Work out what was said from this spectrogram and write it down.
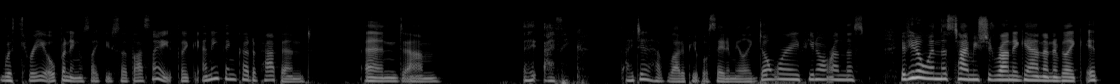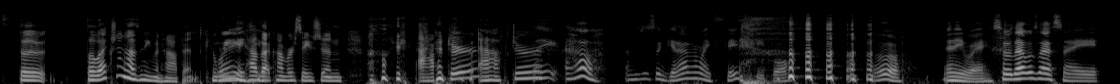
with three openings, like you said last night, like anything could have happened, and um, I, I think I did have a lot of people say to me, like, "Don't worry if you don't run this, if you don't win this time, you should run again." And I'd be like, "It's the the election hasn't even happened. Can we Right. have that conversation like, After? After? Like, oh, I was just like, get out of my face, people. oh. Anyway, so that was last night.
